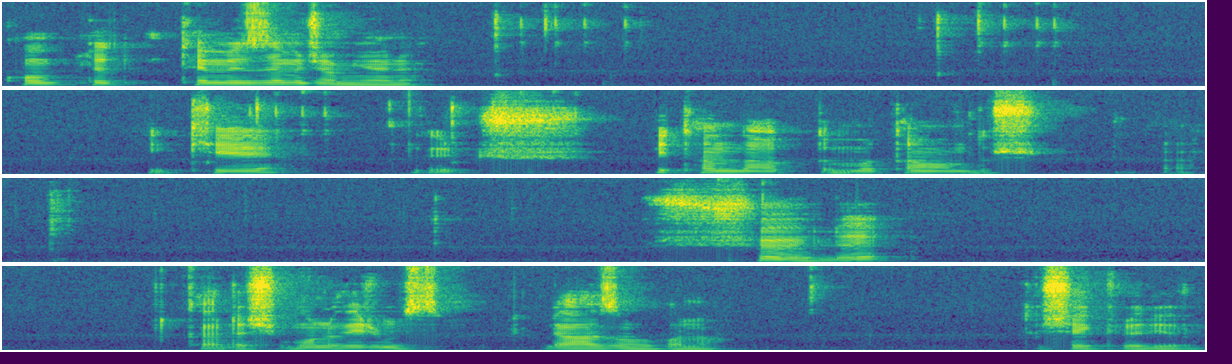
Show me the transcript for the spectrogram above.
Komple temizlemeyeceğim yani. 2 3 bir tane daha attım mı tamamdır. Şöyle Kardeşim onu verir misin? Lazım o bana. Teşekkür ediyorum.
